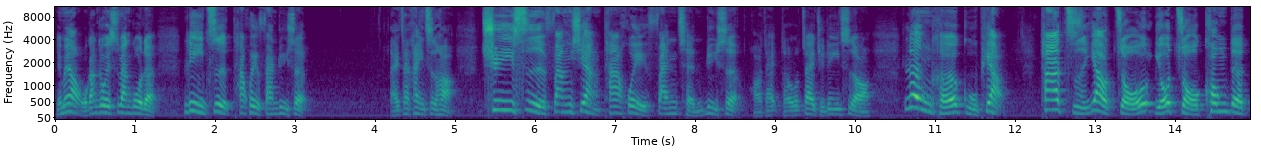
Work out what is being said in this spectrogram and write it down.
有没有？我刚各位示范过的励志，它会翻绿色。来再看一次哈，趋势方向它会翻成绿色。好，再头再举例一次哦。任何股票，它只要走有走空的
